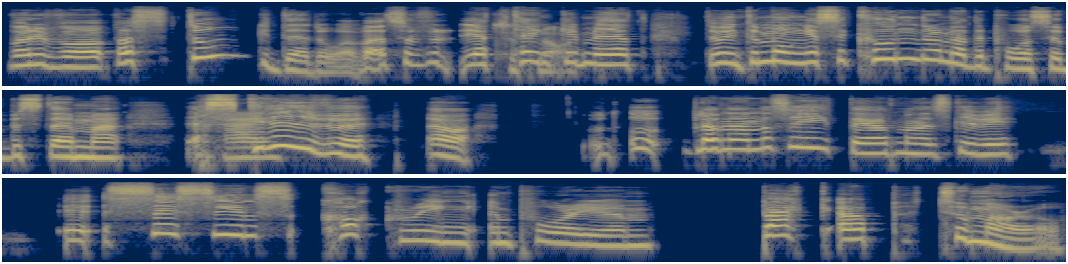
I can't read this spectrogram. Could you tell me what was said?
vad det var, vad stod det då? Alltså för jag Såklart. tänker mig att det var inte många sekunder de hade på sig att bestämma, ja, skriv! Ja. Och, och bland annat så hittade jag att man hade skrivit eh, Cecils Cockring Emporium Back up tomorrow.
